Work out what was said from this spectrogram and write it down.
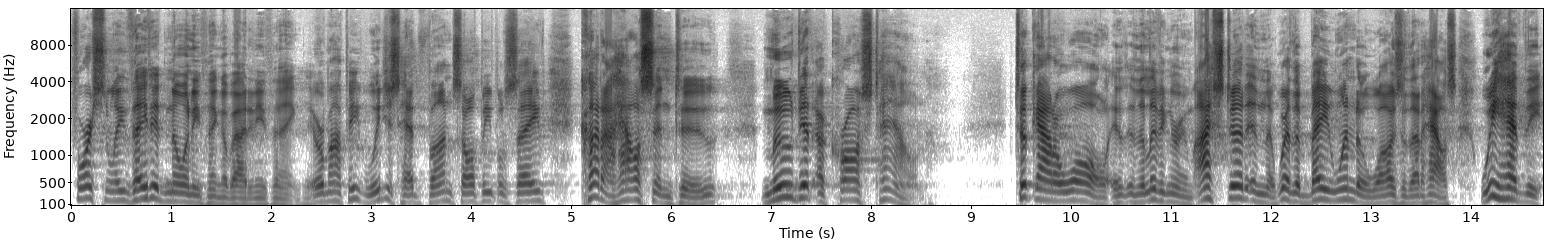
Fortunately, they didn't know anything about anything. They were my people. We just had fun, saw people saved, cut a house in two, moved it across town, took out a wall in the living room. I stood in the, where the bay window was of that house. We had the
